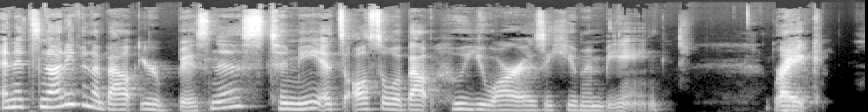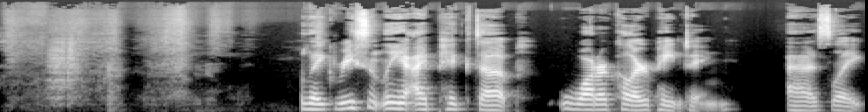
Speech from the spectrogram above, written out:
And it's not even about your business. To me, it's also about who you are as a human being. Right. Like, like recently I picked up watercolor painting as like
